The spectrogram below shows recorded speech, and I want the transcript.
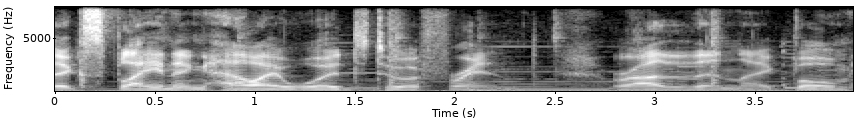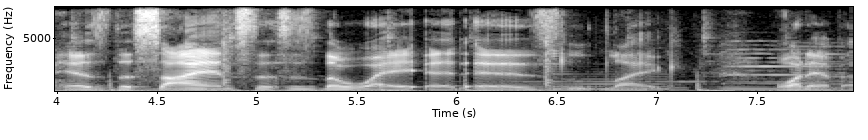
explaining how I would to a friend rather than like boom here's the science this is the way it is like whatever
